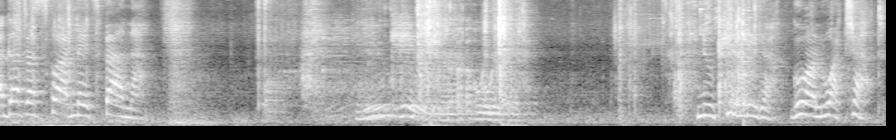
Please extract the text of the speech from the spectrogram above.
I got a squad mate spanner. New kill leader appointed. New kill leader. Go on, watch out.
